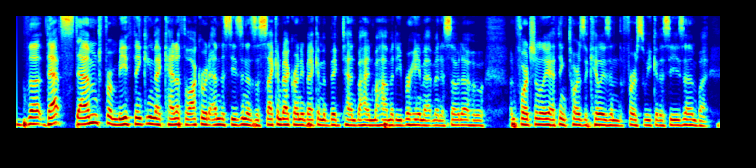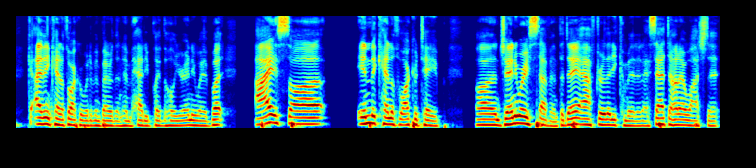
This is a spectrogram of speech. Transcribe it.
the that stemmed from me thinking that Kenneth Walker would end the season as the second back running back in the Big Ten behind Mohamed Ibrahim at Minnesota, who unfortunately I think tore his Achilles in the first week of the season. But I think Kenneth Walker would have been better than him had he played the whole year anyway. But I saw in the Kenneth Walker tape on January 7th, the day after that he committed. I sat down, I watched it.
